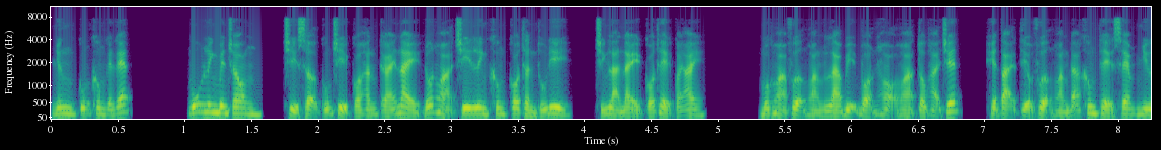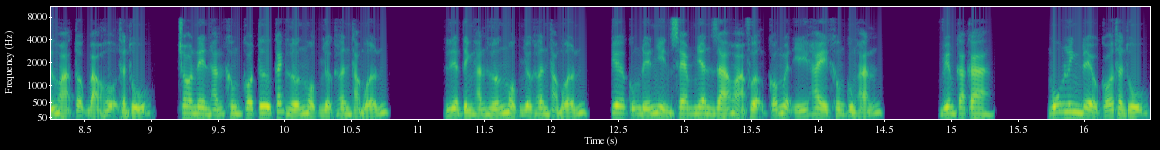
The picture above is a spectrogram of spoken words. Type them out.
nhưng cũng không ghen ghét. Ngũ linh bên trong, chỉ sợ cũng chỉ có hắn cái này đốt hỏa chi linh không có thần thú đi, chính là này có thể có ai? Một hỏa phượng hoàng là bị bọn họ hỏa tộc hại chết, hiện tại tiểu phượng hoàng đã không thể xem như hỏa tộc bảo hộ thần thú, cho nên hắn không có tư cách hướng một nhược hân thảm ấn. Liên tính hắn hướng một nhược hân thảm ấn, kia cũng đến nhìn xem nhân gia hỏa phượng có nguyện ý hay không cùng hắn. Viêm ca ca, ngũ linh đều có thần thú,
